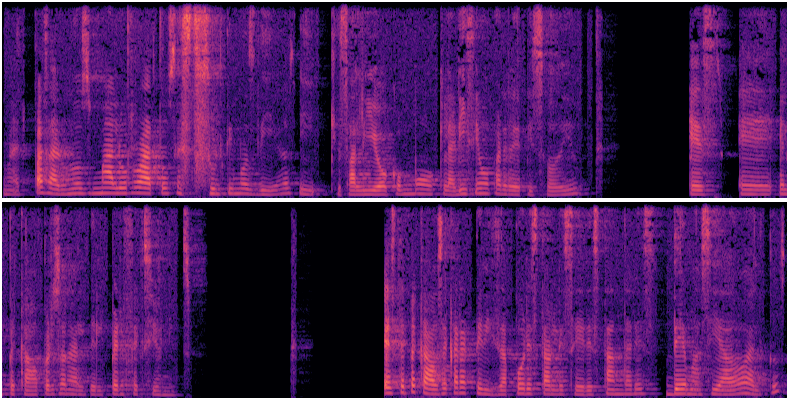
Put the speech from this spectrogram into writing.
me ha hecho pasar unos malos ratos estos últimos días y que salió como clarísimo para el episodio es eh, el pecado personal del perfeccionismo. Este pecado se caracteriza por establecer estándares demasiado altos,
